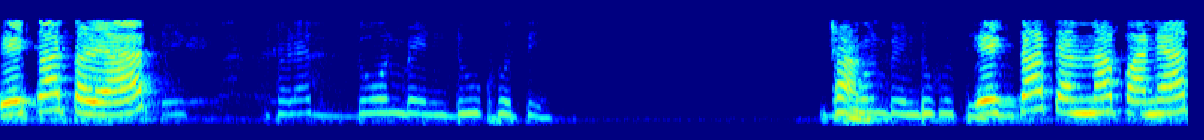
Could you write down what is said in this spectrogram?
एका तळ्यात थोड्यात दोन बेंडूक होते. छान. दोन बेंडूक होते. एकदा त्यांना पाण्यात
